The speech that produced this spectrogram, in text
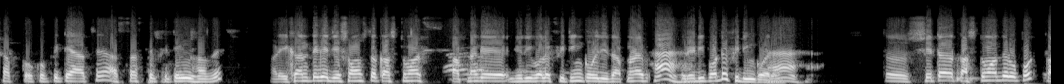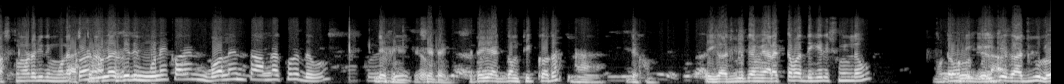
সব কোকোপিটে আছে আস্তে আস্তে ফিটিং হবে। আর এখান থেকে যে সমস্ত কাস্টমার আপনাকে যদি বলে ফিটিং করে দিতে আপনারা হ্যাঁ রেডি পটে ফিটিং করে দেন। হ্যাঁ তো সেটা কাস্টমারদের উপর কাস্টমাররা যদি মনে করেন কাস্টমাররা যদি মনে করেন বলেন তো আমরা করে দেবো। ডেফিনেটলি সেটাই সেটাই একদম ঠিক কথা। হ্যাঁ। দেখুন এই গাছগুলোকে আমি আরেকটা বার দেখিয়ে শুনে নেব। মোটামুটি এই যে গাছগুলো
